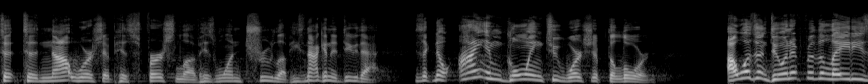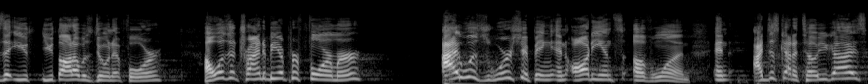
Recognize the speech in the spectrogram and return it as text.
to, to not worship his first love, his one true love. He's not going to do that. He's like, no, I am going to worship the Lord. I wasn't doing it for the ladies that you, you thought I was doing it for. I wasn't trying to be a performer. I was worshiping an audience of one. And I just got to tell you guys,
